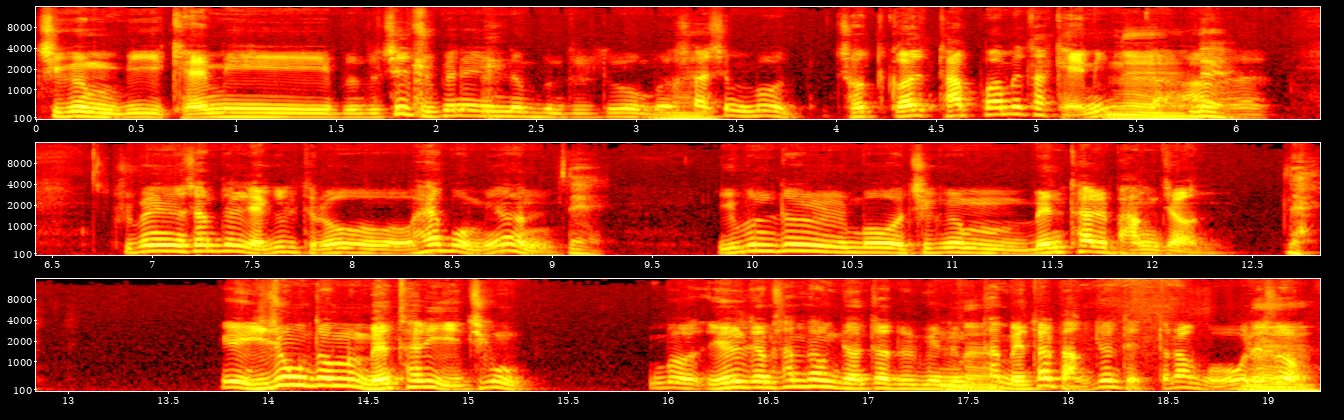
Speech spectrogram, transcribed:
지금 이 개미 분들 제 주변에 있는 분들도 뭐 네. 사실 뭐 저까지 다 포함해 다 개미니까 네. 주변에 있는 사람들 얘기를 들어 해보면 네. 이분들 뭐 지금 멘탈 방전 네. 예, 이 정도면 멘탈이 지금 뭐 예를 들면 삼성전자 들고 있는 네. 건다 멘탈 방전 됐더라고 그래서 네.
